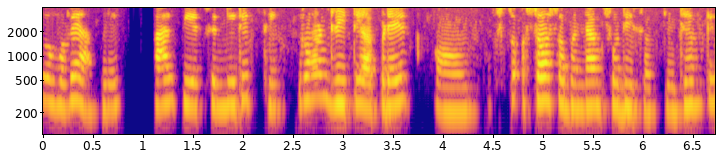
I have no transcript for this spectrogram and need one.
તો હવે આપણે કાર્લ પિયર્સનની રીતથી ત્રણ રીતે આપણે સહસંબંધાંક શોધી શકીએ. જેમ કે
